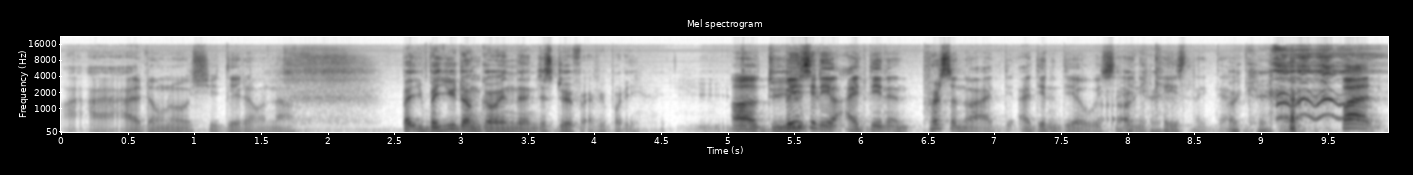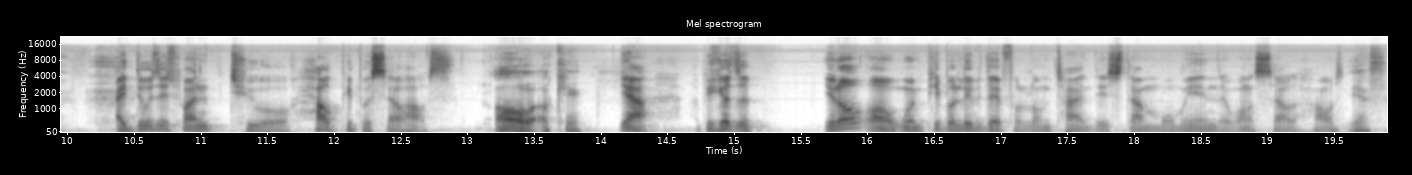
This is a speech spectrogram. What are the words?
I, I don't know if she did it or not. But but you don't go in there and just do it for everybody. Uh, do you- basically, I didn't personally. I, I didn't deal with any case like that. Okay. Uh, but I do this one to help people sell house. Oh, okay. Yeah, because uh, you know, uh, when people live there for a long time, they start moving. In. They want to sell the house. Yes.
